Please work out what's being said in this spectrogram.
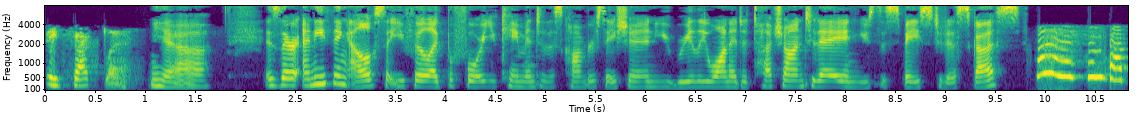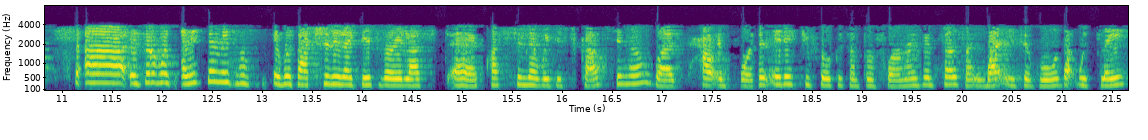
exactly. Yeah. Is there anything else that you feel like before you came into this conversation you really wanted to touch on today and use the space to discuss? Well, I think that uh, if there was anything, it was it was actually like this very last uh, question that we discussed. You know, was how important it is to focus on performers themselves and what is the role that we play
